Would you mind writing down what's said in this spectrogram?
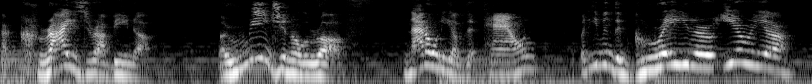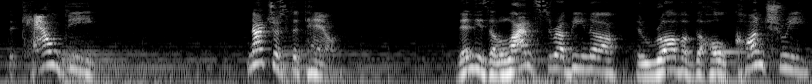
a Kreis Rabbina, a regional Rav, not only of the town, but even the greater area, the county, not just the town. Then there's a Lance Rabbina, the Rav of the whole country,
